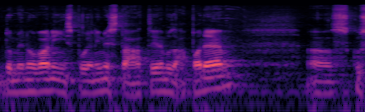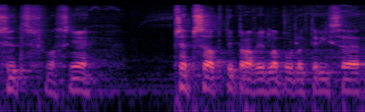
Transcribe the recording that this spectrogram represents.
dominovaný spojenými státy nebo západem, zkusit vlastně přepsat ty pravidla, podle kterých se,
